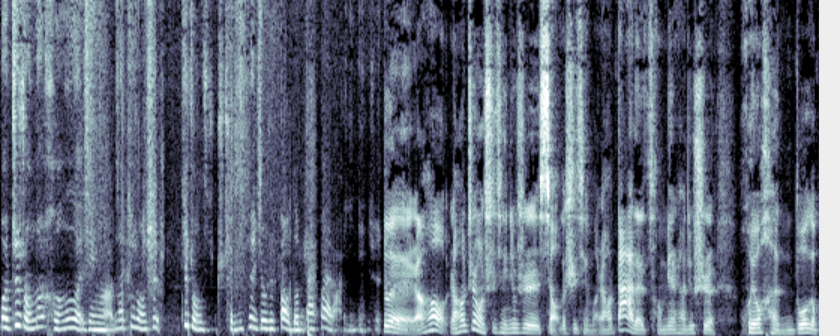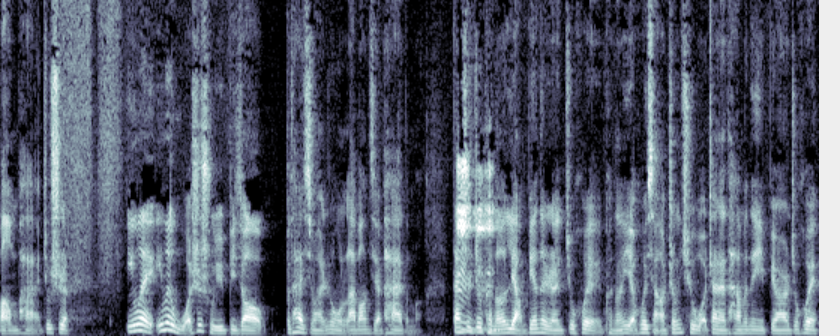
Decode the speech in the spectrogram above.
哇，这种那很恶心啊！那这种是这种纯粹就是道德败坏了，一定是。对，然后然后这种事情就是小的事情嘛，然后大的层面上就是会有很多个帮派，就是因为因为我是属于比较不太喜欢这种拉帮结派的嘛，但是就可能两边的人就会可能也会想要争取我站在他们那一边，就会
